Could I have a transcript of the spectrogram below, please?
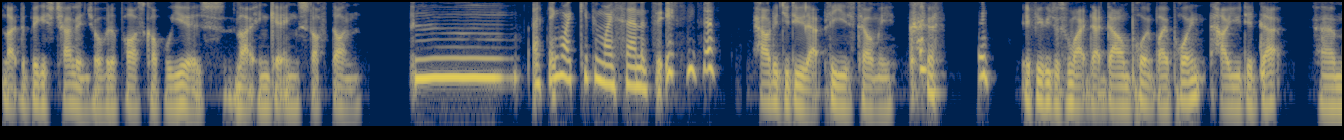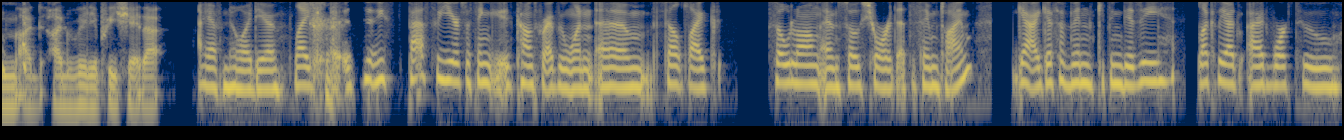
like the biggest challenge over the past couple years, like in getting stuff done? Mm, I think like keeping my sanity. How did you do that? Please tell me. if you could just write that down point by point, how you did that, um, I'd I'd really appreciate that. I have no idea. Like uh, these past two years, I think it counts for everyone. Um, felt like so long and so short at the same time. Yeah, I guess I've been keeping busy. Luckily, I'd I'd work to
